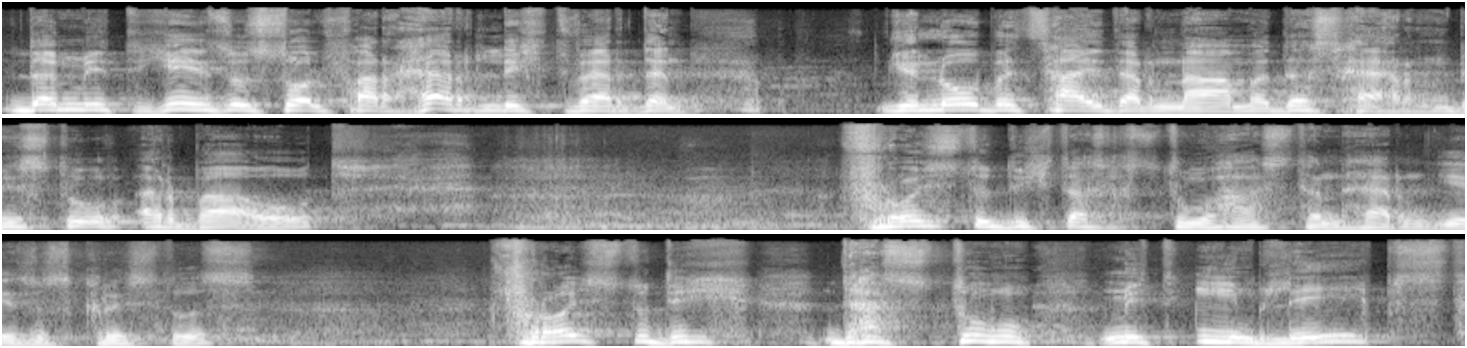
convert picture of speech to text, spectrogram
damit Jesus soll verherrlicht werden. Gelobet sei der Name des Herrn. Bist du erbaut? Freust du dich, dass du hast den Herrn Jesus Christus? Freust du dich, dass du mit ihm lebst?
